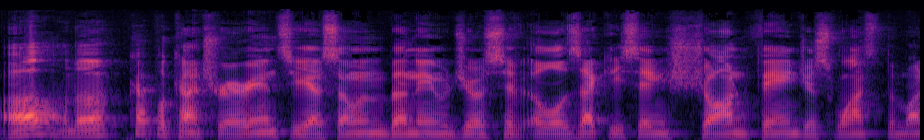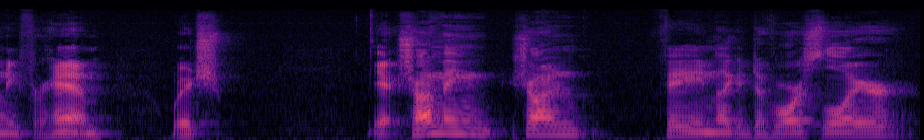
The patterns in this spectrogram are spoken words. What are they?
Oh, the couple contrarians. You have someone by the name of Joseph Ilozeki saying Shawn Fain just wants the money for him, which, yeah, Shawn Fain, Shawn Fain, like a divorce lawyer,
